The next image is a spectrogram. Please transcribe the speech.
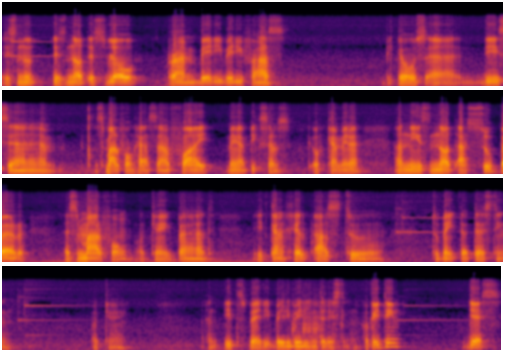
it's not it's not a slow run very very fast because uh, this um, smartphone has a 5 megapixels of camera and it's not a super smartphone okay but it can help us to to make the testing okay. And it's very very very interesting. Okay team? Yes.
